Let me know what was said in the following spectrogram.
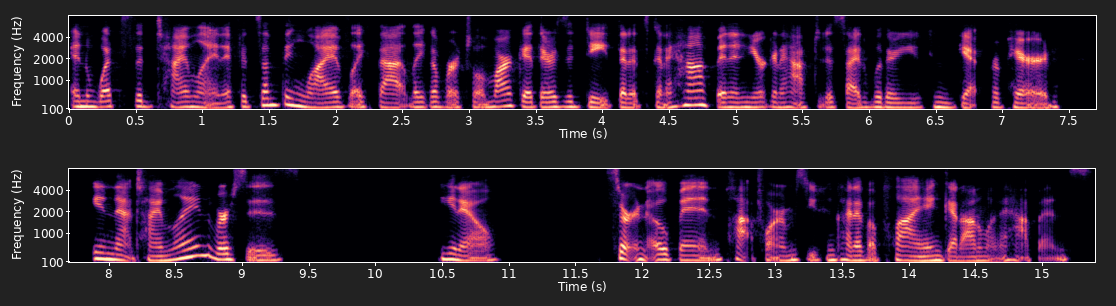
and what's the timeline if it's something live like that like a virtual market there's a date that it's going to happen and you're going to have to decide whether you can get prepared in that timeline versus you know certain open platforms you can kind of apply and get on when it happens.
